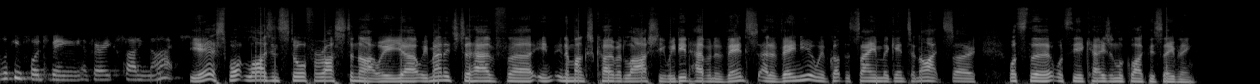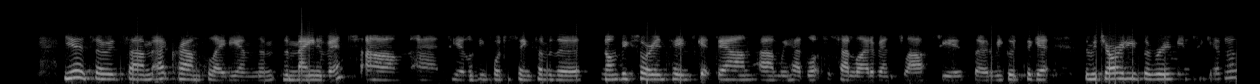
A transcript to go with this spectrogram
looking forward to being a very exciting night. Yes, what lies in store for us tonight? We uh, we managed to have uh, in in amongst COVID last year. We did have an event at a venue, and we've got the same again tonight. So, what's the what's the occasion look like this evening? Yeah, so it's um, at Crown Palladium, the, the main event, um, and yeah, looking forward to seeing some of the non-Victorian teams get down. Um, we had lots of satellite events last year, so it'll be good to get the majority of the room in together.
